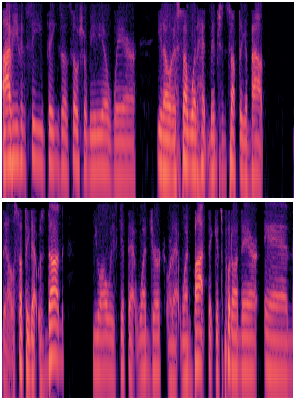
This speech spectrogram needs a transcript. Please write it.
I've even seen things on social media where you know, if someone had mentioned something about, you know, something that was done, you always get that one jerk or that one bot that gets put on there, and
